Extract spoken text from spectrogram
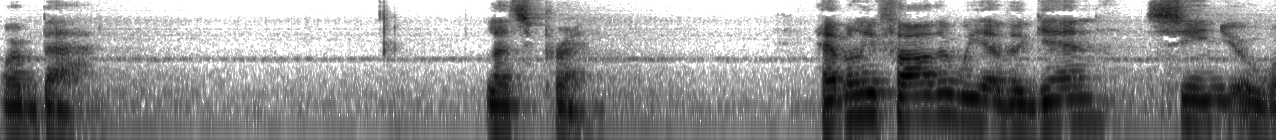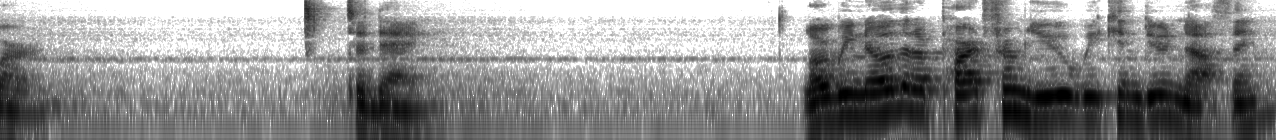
or bad. Let's pray. Heavenly Father, we have again seen your word today. Lord, we know that apart from you, we can do nothing.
